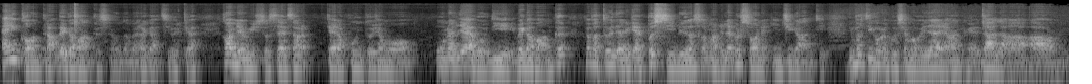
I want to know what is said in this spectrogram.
E incontra Vegapunk secondo me ragazzi, perché come abbiamo visto Cesar, che era appunto diciamo un allievo di Vegapunk, ci ha fatto vedere che è possibile trasformare le persone in giganti. Infatti come possiamo vedere anche dalla... Uh,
